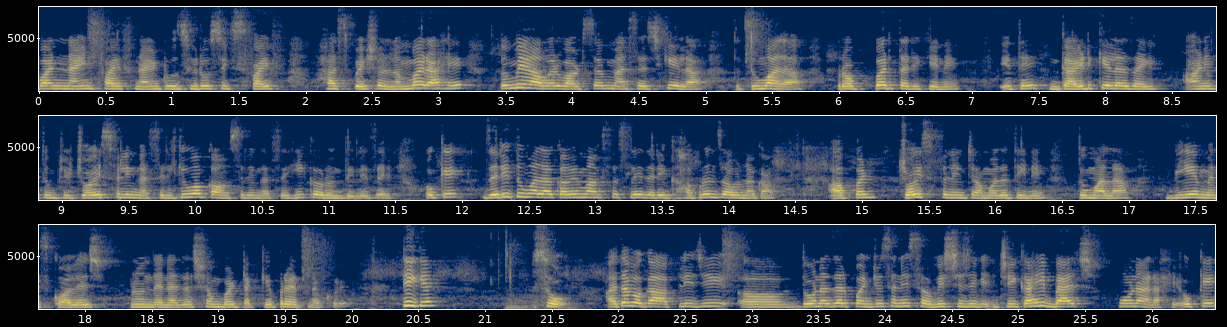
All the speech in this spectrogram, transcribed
one nine five nine two zero six five हा स्पेशल नंबर आहे. तुम्ही यावर व्हॉट्सअप मेसेज केला तर तुम्हाला प्रॉपर तरीकेने इथे गाईड केलं जाईल आणि तुमची चॉईस फिलिंग असेल किंवा काउन्सिलिंग असेल ही करून दिली जाईल. ओके जरी तुम्हाला कमी मार्क्स असले तरी घाबरून जाऊ नका. आपण चॉईस फिलिंगच्या मदतीने तुम्हाला बी एम एस कॉलेज म्हणून देण्याचा शंभर टक्के प्रयत्न करू ठीक आहे? सो आता बघा आपली जी दोन हजार पंचवीस आणि सव्वीसची जी जी काही बॅच होणार आहे ओके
